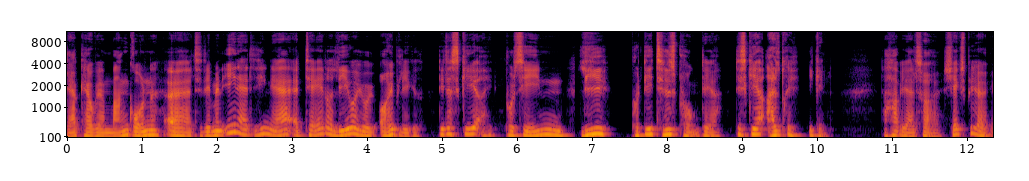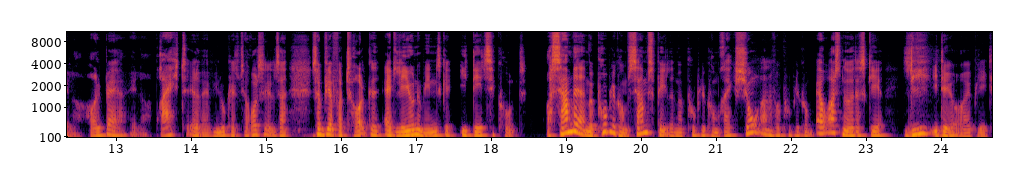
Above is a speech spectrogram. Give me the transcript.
Der kan jo være mange grunde øh, til det, men en af tingene er, at teateret lever jo i øjeblikket. Det, der sker på scenen lige på det tidspunkt der, det sker aldrig igen. Der har vi altså Shakespeare, eller Holberg, eller Brecht, eller hvad vi nu kan forestille sig, som bliver fortolket af et levende menneske i det sekund. Og samværet med publikum, samspillet med publikum, reaktionerne fra publikum, er jo også noget, der sker lige i det øjeblik.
